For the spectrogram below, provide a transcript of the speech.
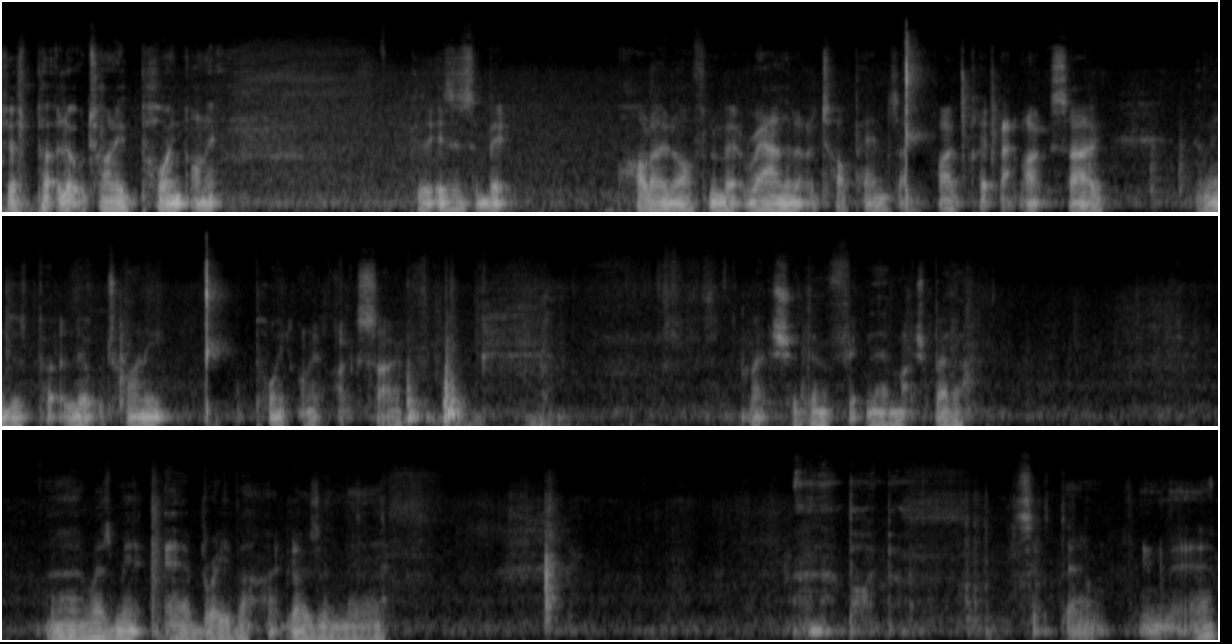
Just put a little tiny point on it because it is just a bit hollowed off and a bit rounded at the top end. So if I clip that like so, and then just put a little tiny point on it like so, that should then fit in there much better. Uh, where's my air breather? That goes in there. And that pipe sits down in there.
